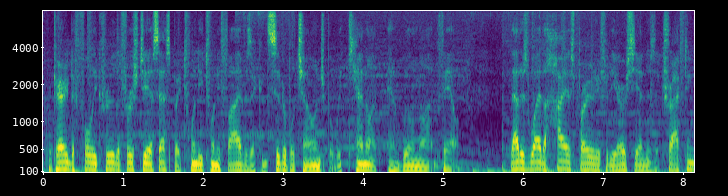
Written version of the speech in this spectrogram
Preparing to fully crew the first JSS by 2025 is a considerable challenge, but we cannot and will not fail. That is why the highest priority for the RCN is attracting,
